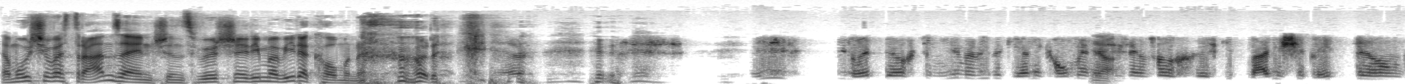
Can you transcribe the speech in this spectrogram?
Da muss schon was dran sein, sonst würdest du nicht immer wieder kommen, oder? Ja. die Leute auch zu mir immer wieder gerne kommen. Ja. Es ist einfach, es gibt magische Plätze und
